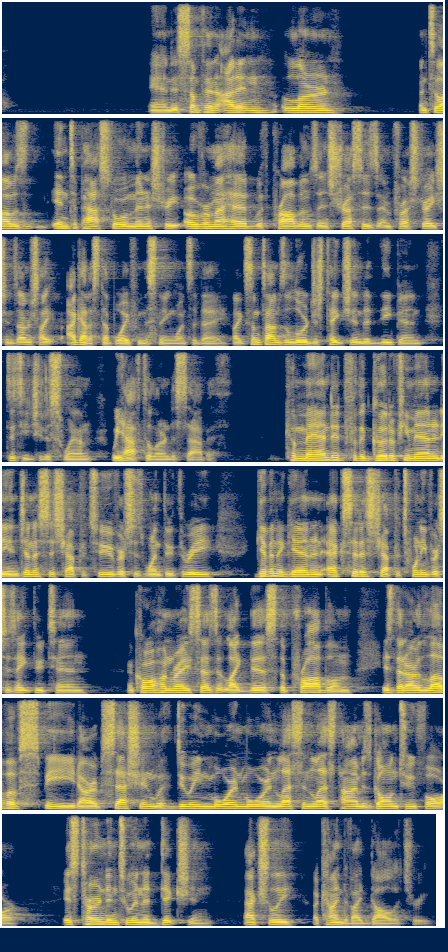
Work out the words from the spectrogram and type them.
And it's something I didn't learn until I was into pastoral ministry over my head with problems and stresses and frustrations. I'm just like, I got to step away from this thing once a day. Like sometimes the Lord just takes you into the deep end to teach you to swim. We have to learn to Sabbath. Commanded for the good of humanity in Genesis chapter 2, verses 1 through 3, given again in Exodus chapter 20, verses 8 through 10. And Carl Honoré says it like this The problem is that our love of speed, our obsession with doing more and more in less and less time has gone too far. It's turned into an addiction, actually, a kind of idolatry.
